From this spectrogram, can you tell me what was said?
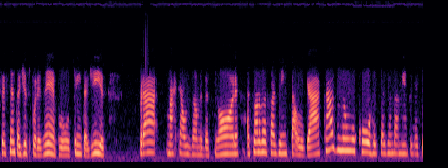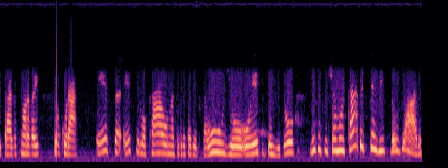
60 dias, por exemplo, ou 30 dias, para marcar o exame da senhora, a senhora vai fazer em tal lugar, caso não ocorra esse agendamento nesse prazo, a senhora vai procurar essa, esse local na Secretaria de Saúde ou, ou esse servidor, isso se chama carta de serviço da usuária,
